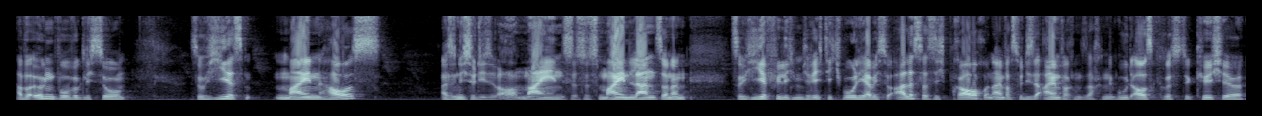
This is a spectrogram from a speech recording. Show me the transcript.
aber irgendwo wirklich so, so hier ist mein Haus. Also nicht so diese, oh meins, das ist mein Land, sondern so hier fühle ich mich richtig wohl, hier habe ich so alles, was ich brauche und einfach so diese einfachen Sachen. Eine gut ausgerüstete Küche,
